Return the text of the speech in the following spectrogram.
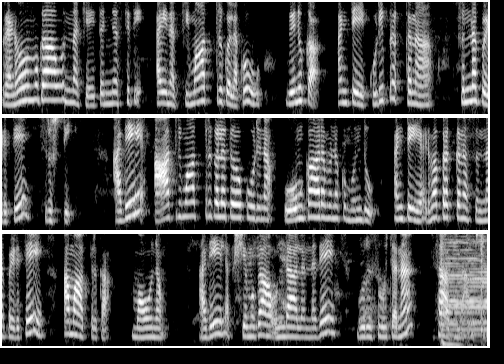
ప్రణవముగా ఉన్న చైతన్య స్థితి అయిన త్రిమాతృకులకు వెనుక అంటే కుడి ప్రక్కన సున్న పెడితే సృష్టి. అదే ఆ కూడిన ఓంకారమునకు ముందు అంటే ఎడమ ప్రక్కన సున్న పెడితే అమాతృక మౌనం. అదే లక్ష్యముగా ఉండాలన్నదే గురు సూచన సాధనాంశం.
